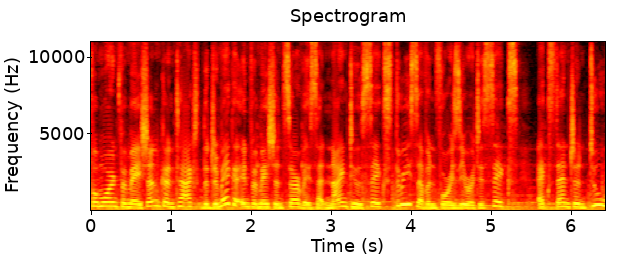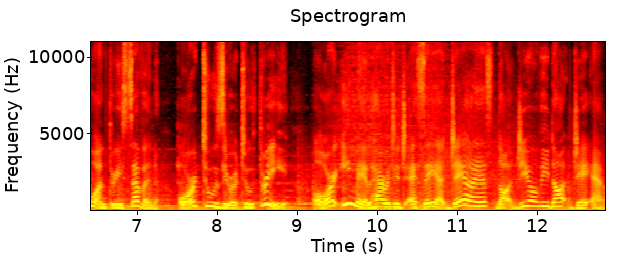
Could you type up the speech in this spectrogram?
For more information, contact the Jamaica Information Service at 926-374-026, extension 2137 or 2023, or email heritageessay at jis.gov.jm.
